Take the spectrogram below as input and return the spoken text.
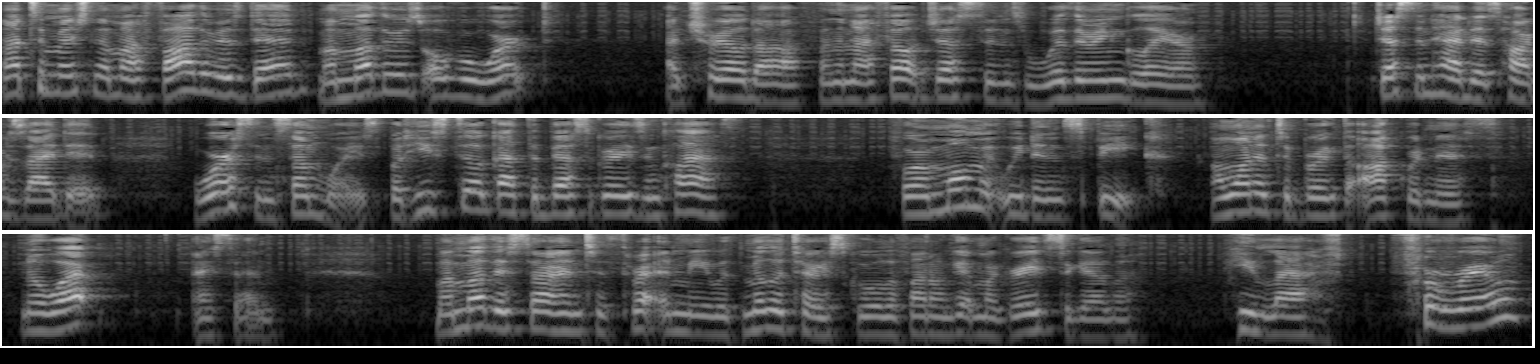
Not to mention that my father is dead, my mother is overworked. I trailed off, and then I felt Justin's withering glare. Justin had it as hard as I did, worse in some ways, but he still got the best grades in class. For a moment, we didn't speak. I wanted to break the awkwardness. Know what? I said. My mother's starting to threaten me with military school if I don't get my grades together. He laughed. For real?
